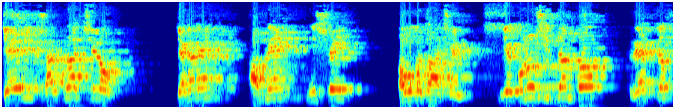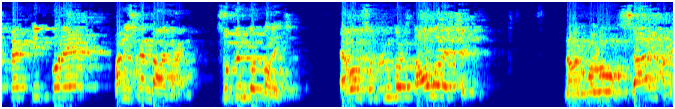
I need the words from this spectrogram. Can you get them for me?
যে সার্কুলার ছিল যেখানে আপনি নিশ্চয়ই অবগত আছেন যে কোনো সিদ্ধান্ত রেট্রোস্পেক্টিভ করে পানিশমেন্ট দেওয়া যায় সুপ্রিম কোর্ট বলেছে। এবং সুপ্রিম কোর্ট তাও বলেছে না না গোপাল বাবু স্যার আমি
